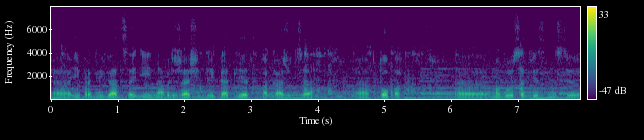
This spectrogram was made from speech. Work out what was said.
э, и продвигаться, и на ближайшие 3-5 лет окажутся э, в топах. Э, Могу с ответственностью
